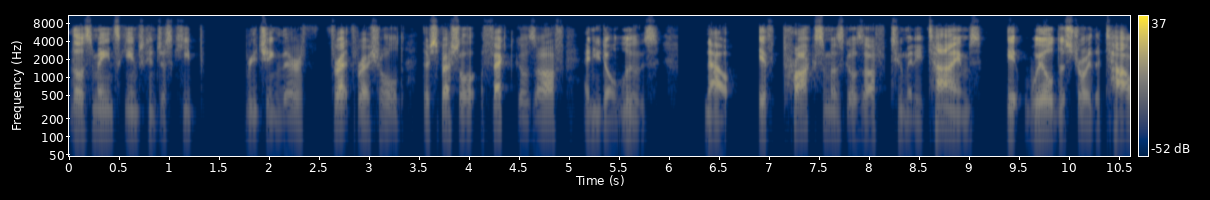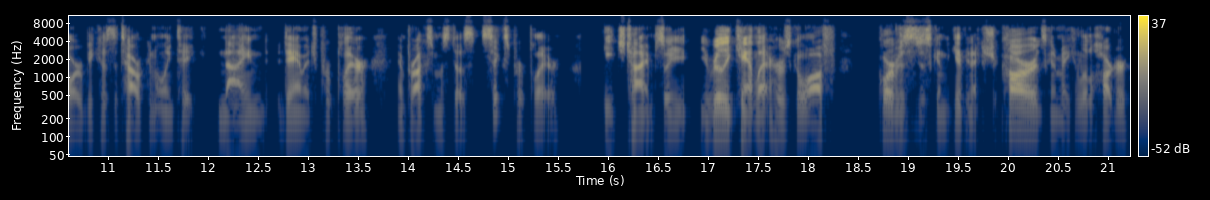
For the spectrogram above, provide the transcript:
those main schemes can just keep reaching their threat threshold their special effect goes off and you don't lose now if Proxima's goes off too many times it will destroy the tower because the tower can only take nine damage per player and Proxima's does six per player each time so you, you really can't let hers go off Corvus is just going to give you an extra card. It's going to make it a little harder.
